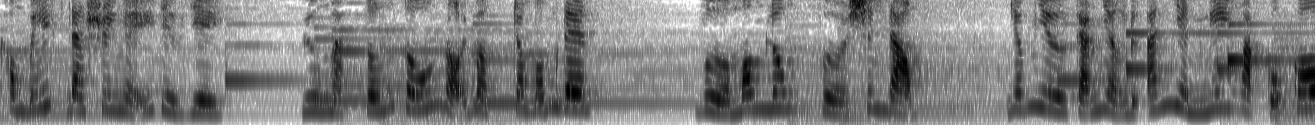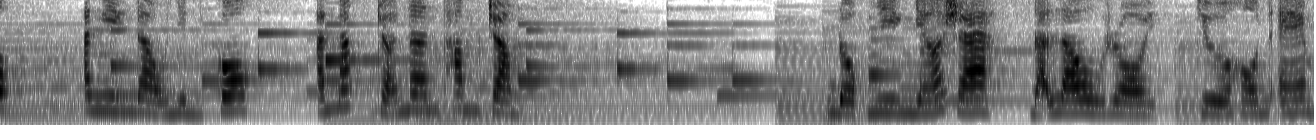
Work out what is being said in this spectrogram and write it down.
không biết đang suy nghĩ điều gì. Gương mặt tuấn tú nổi bật trong bóng đêm, vừa mông lung vừa sinh động, giống như cảm nhận được ánh nhìn nghi hoặc của cô. Anh nghiêng đầu nhìn cô, ánh mắt trở nên thâm trầm. Đột nhiên nhớ ra đã lâu rồi, chưa hôn em.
